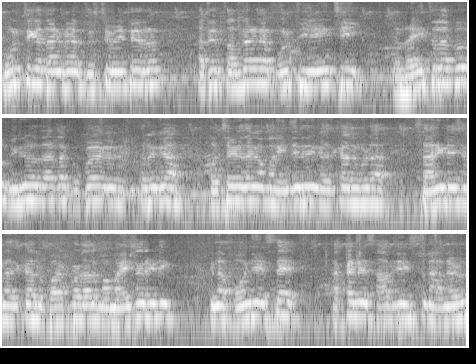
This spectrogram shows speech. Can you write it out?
పూర్తిగా దాని దృష్టి పెట్టారు. అతి తొందరగా పూర్తి చేయించి రైతులకు వినియోగదారులకు ఉపయోగకరంగా వచ్చే విధంగా మా ఇంజనీరింగ్ అధికారులు కూడా శానిటేషన్ అధికారులు పాటుపడాలి. మా మహేశ్వర్ రెడ్డి నిన్న ఫోన్ చేస్తే అక్కడనే సాఫ్ చేయిస్తున్నా అన్నాడు.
